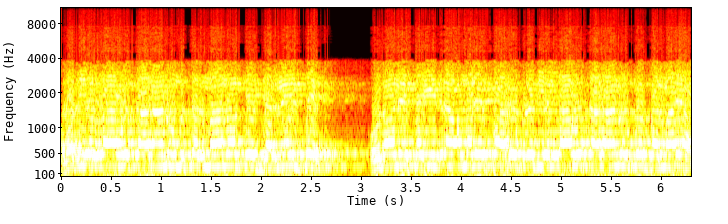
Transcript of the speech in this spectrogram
رضی اللہ تعالیٰ عنہ مسلمانوں کے جرنیل تھے۔ انہوں نے سیدنا عمر فاروق رضی اللہ تعالیٰ عنہ کو فرمایا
